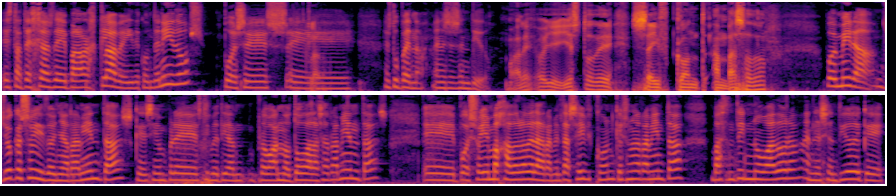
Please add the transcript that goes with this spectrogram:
estrategias de palabras clave y de contenidos, pues es eh, estupenda en ese sentido. ¿Vale? Oye, ¿y esto de SafeCont Ambassador? Pues mira, yo que soy doña herramientas, que siempre estoy metida probando todas las herramientas, eh, pues soy embajadora de la herramienta SafeCon, que es una herramienta bastante innovadora en el sentido de que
